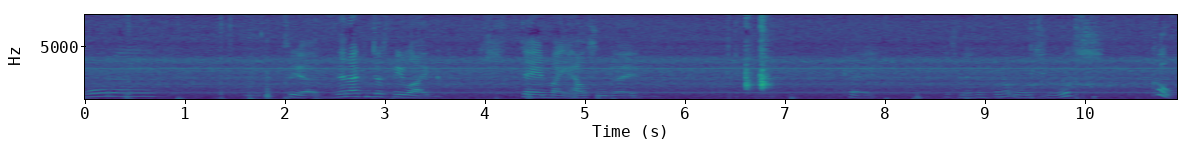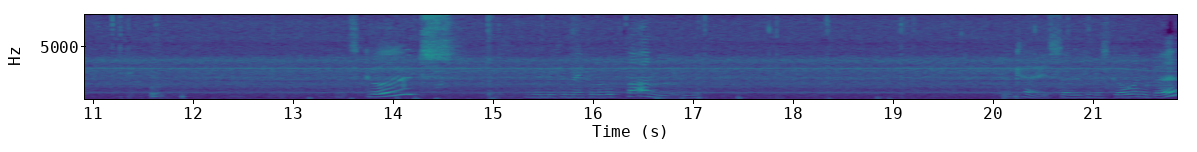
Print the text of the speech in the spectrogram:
the water. So yeah, then I can just be like, stay in my house all day. Okay, let's make infinite water source. Cool. That's good. And then we can make a little farm room. Okay, so we can just go in a bit.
